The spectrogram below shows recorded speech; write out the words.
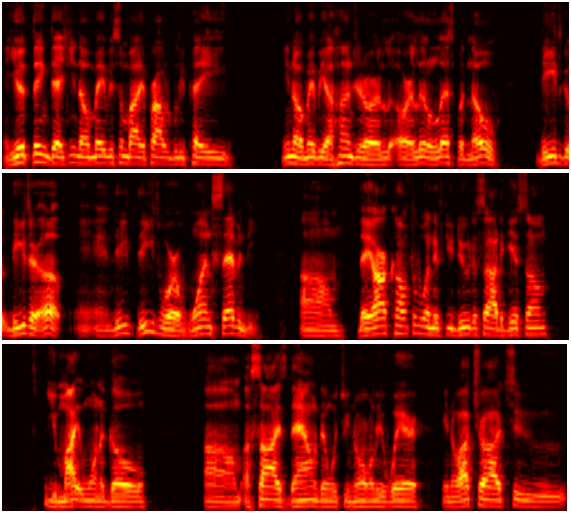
And you'd think that you know maybe somebody probably paid you know maybe a hundred or or a little less, but no, these these are up and these these were one seventy. Um, they are comfortable, and if you do decide to get some, you might want to go um a size down than what you normally wear you know, I try to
